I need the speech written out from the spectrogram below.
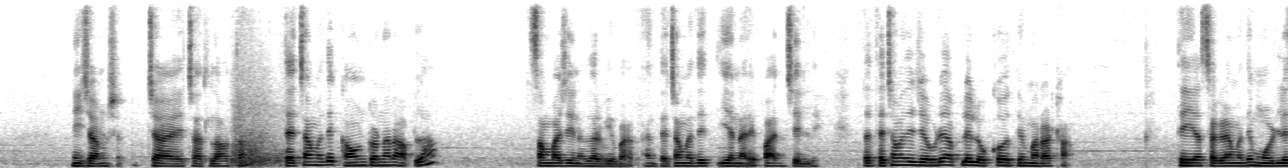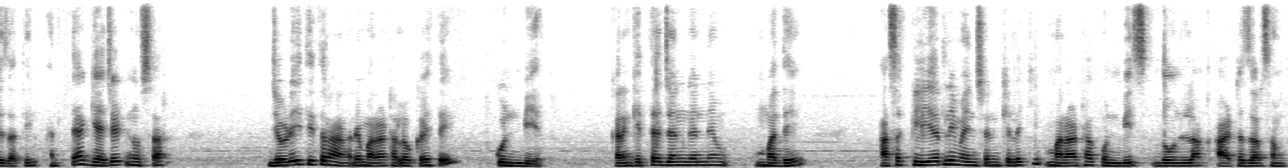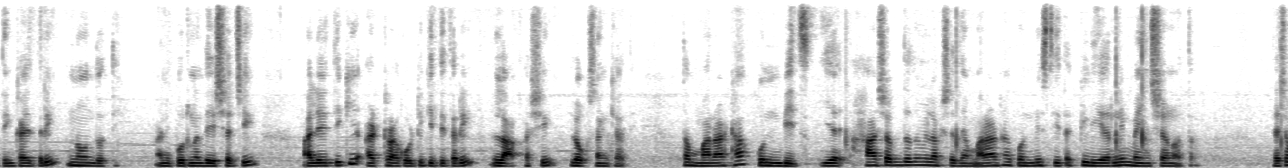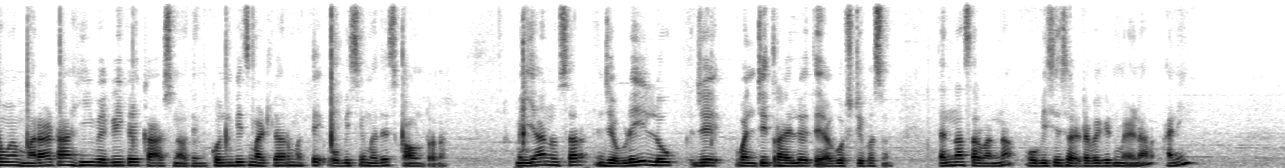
निजामच्या याच्यातला होता. त्याच्यामध्ये काउंट होणारा आपला संभाजीनगर विभाग. आणि त्याच्यामध्ये येणारे पाच जिल्हे. तर त्याच्यामध्ये जेवढे आपले लोक होते मराठा ते या सगळ्यामध्ये मोडले जातील. आणि त्या गॅजेटनुसार जेवढेही तिथं राहणारे मराठा लोक आहेत ते कुणबी आहेत. कारण की त्या जनगणनेमध्ये असं क्लिअरली मेन्शन केलं की मराठा कुणबीज दोन लाख आठ हजार समथिंग काहीतरी नोंद होती. आणि पूर्ण देशाची आली होती की अठरा कोटी कितीतरी लाख अशी लोकसंख्या होती. तर मराठा कुणबीज या हा शब्द तुम्ही लक्षात द्या मराठा कुणबीज तिथं क्लिअरली मेन्शन होतं. त्याच्यामुळे मराठा ही वेगळी काही कास्ट नव्हती. कुणबीज म्हटल्यावर मग ते ओबीसीमध्येच काउंट होणार. मग यानुसार जेवढेही लोक जे वंचित राहिले होते या गोष्टीपासून त्यांना सर्वांना ओबीसी सर्टिफिकेट मिळणार आणि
